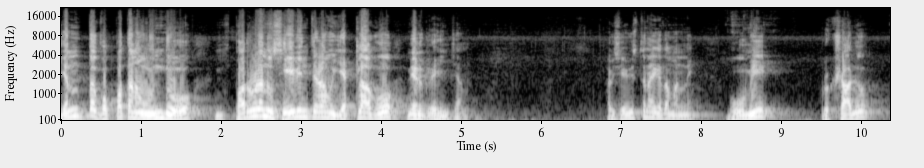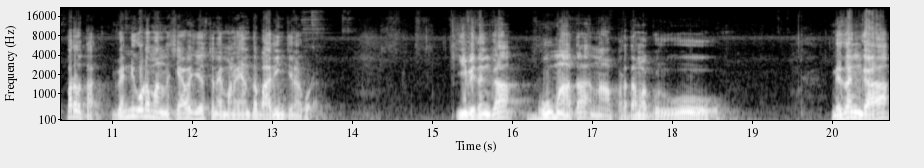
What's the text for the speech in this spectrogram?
ఎంత గొప్పతనం ఉందో పరులను సేవించడం ఎట్లాగో నేను గ్రహించాను. అవి సేవిస్తున్నాయి కదా మనని. భూమి వృక్షాలు పర్వతాలు ఇవన్నీ కూడా మన సేవ చేస్తున్నాయి. మనం ఎంత బాధించినా కూడా. ఈ విధంగా భూమాత నా ప్రథమ గురువు. నిజంగా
